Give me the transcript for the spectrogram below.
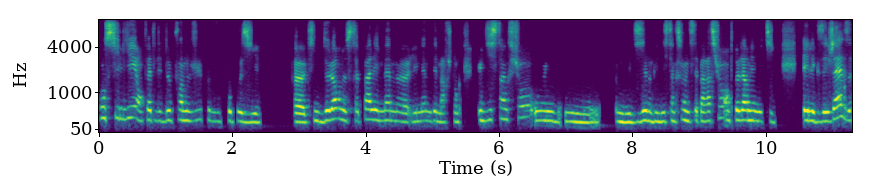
concilier en fait les deux points de vue que vous proposiez. Euh, qui de l'or ne seraient pas les mêmes, euh, les mêmes démarches. Donc une distinction ou une, comme vous disiez, donc une distinction, une séparation entre l'herméneutique et l'exégèse.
